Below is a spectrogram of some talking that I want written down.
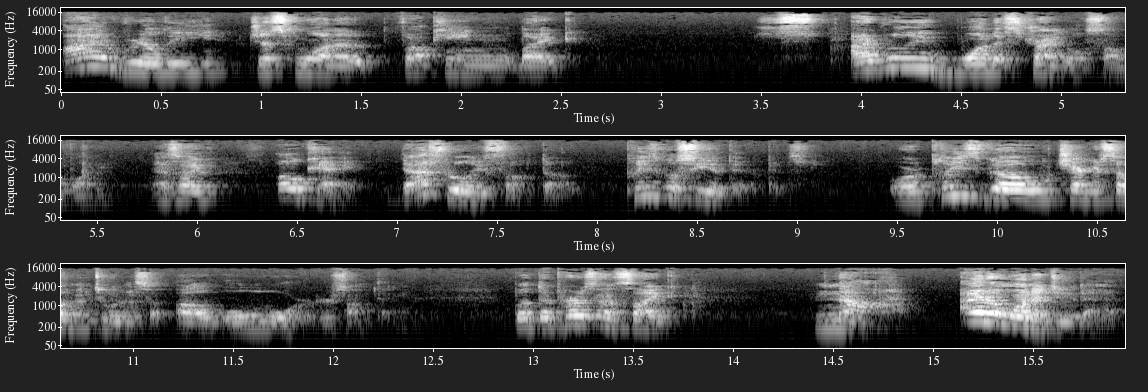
I really just want to fucking like, I really want to strangle someone. And it's like, okay, that's really fucked up. Please go see a therapist, or please go check yourself into an, a, a ward or something. But the person that's like, nah, I don't want to do that.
